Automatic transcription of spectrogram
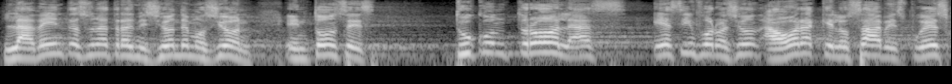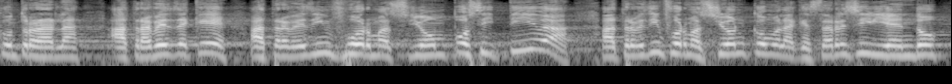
La venta es una transmisión de emoción. Entonces, tú controlas esa información, ahora que lo sabes, puedes controlarla a través de qué? A través de información positiva, a través de información como la que estás recibiendo,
